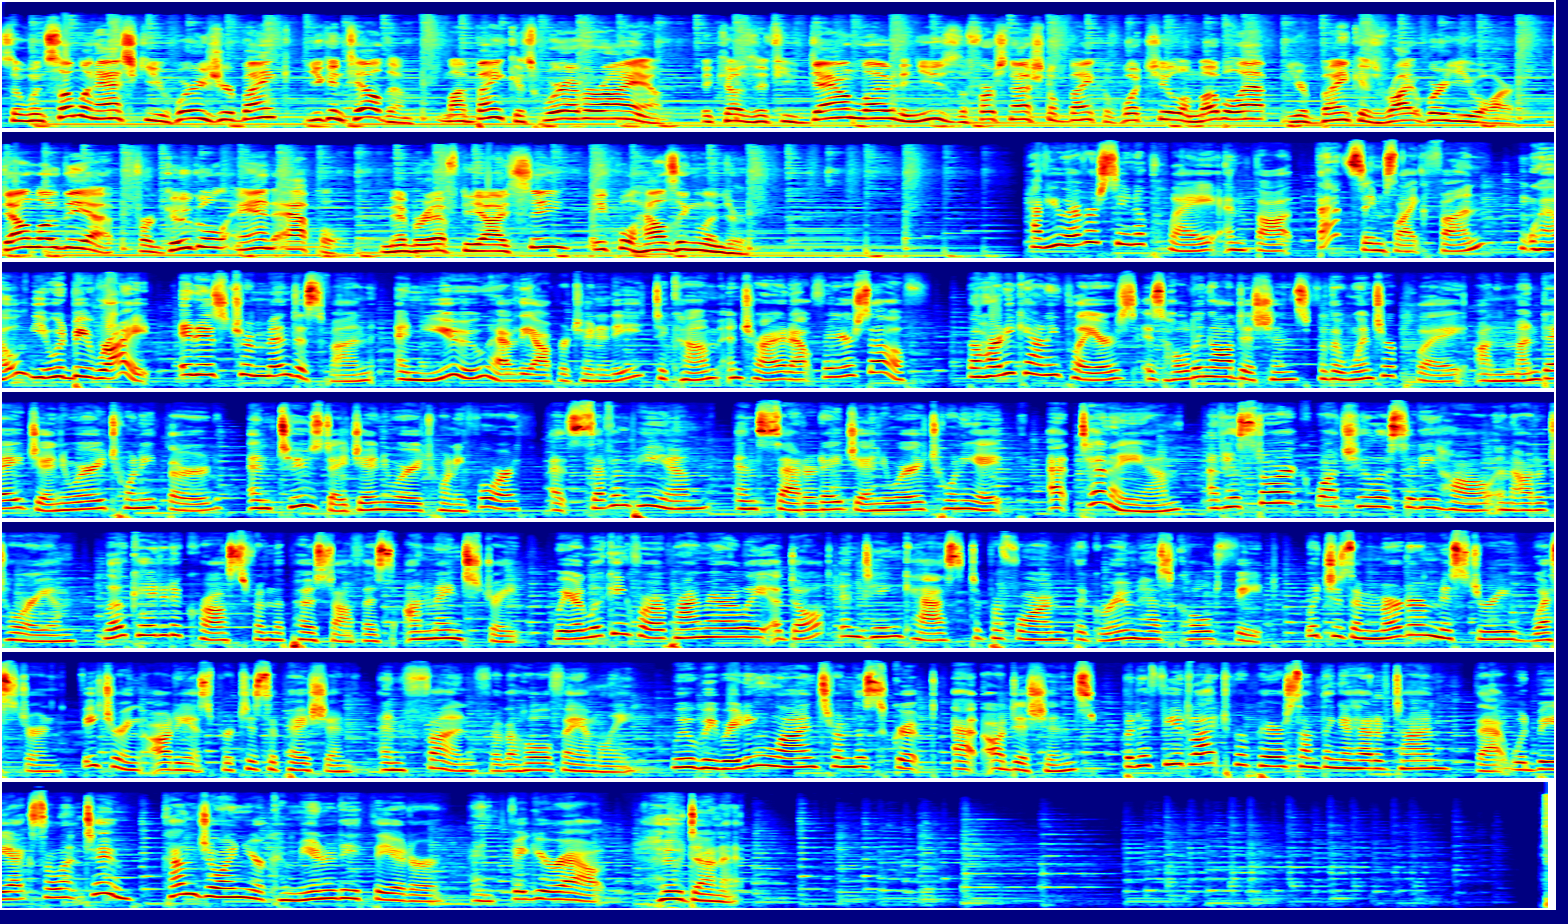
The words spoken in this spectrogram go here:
So when someone asks you, Where is your bank? you can tell them, My bank is wherever I am. Because if you download and use the First National Bank of Wauchula mobile app, your bank is right where you are. Download the app for Google and Apple. Member FDIC, Equal Housing Lender. Have you ever seen a play and thought, that seems like fun? Well, you would be right. It is tremendous fun, and you have the opportunity to come and try it out for yourself. The Hardee County Players is holding auditions for the winter play on Monday, January 23rd and Tuesday, January 24th at 7 p.m. and Saturday, January 28th at 10 a.m. at historic Wauchula City Hall and Auditorium, located across from the post office on Main Street. We are looking for a primarily adult and teen cast to perform The Groom Has Cold Feet, which is a murder mystery western featuring audience participation and fun for the whole family. We will be reading lines from the script at auditions, but if you'd like to prepare something ahead of time, that would be excellent too. Come join your community theater and figure out who done it.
